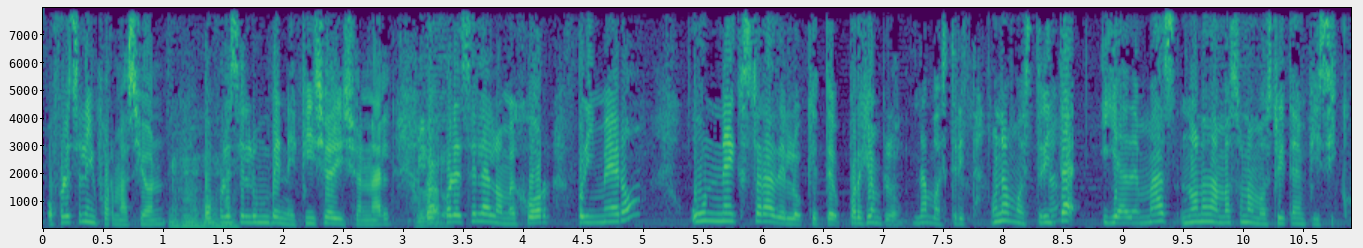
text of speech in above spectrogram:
Ofrécele información, ujú. ofrécele un beneficio adicional, Claro. ofrécele a lo mejor primero un extra de lo que te, por ejemplo, Una muestrita. una muestrita y además no nada más una muestrita en físico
